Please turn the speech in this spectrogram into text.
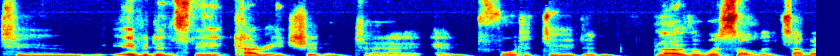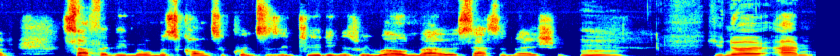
to evidence their courage and uh, and fortitude and blow the whistle. And some have suffered enormous consequences, including, as we well know, assassination. Mm. You know, um,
